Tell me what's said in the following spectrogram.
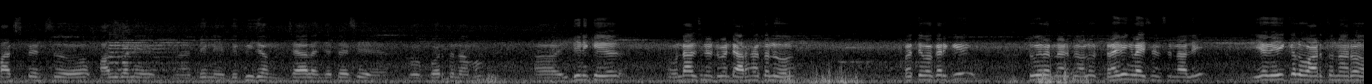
పార్టిసిపెంట్స్ పాల్గొని దీన్ని దిగ్విజయం చేయాలని చెప్పేసి కోరుతున్నాము. దీనికి ఉండాల్సినటువంటి అర్హతలు ప్రతి ఒక్కరికి టూ వీలర్ నడిపే వాళ్ళు డ్రైవింగ్ లైసెన్స్ ఉండాలి. ఏ వెహికల్ వాడుతున్నారో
